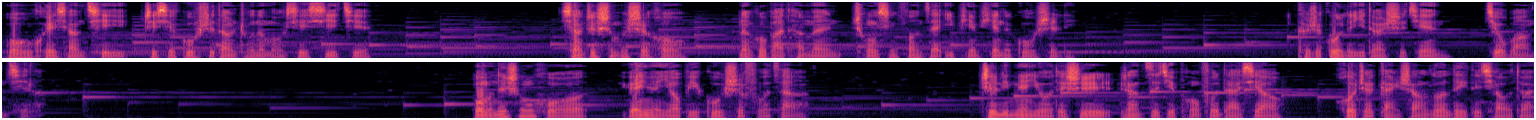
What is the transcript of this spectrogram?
我会回想起这些故事当中的某些细节，想着什么时候能够把它们重新放在一篇篇的故事里。可是过了一段时间就忘记了。我们的生活远远要比故事复杂，这里面有的是让自己捧腹大笑。或者感伤落泪的桥段，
